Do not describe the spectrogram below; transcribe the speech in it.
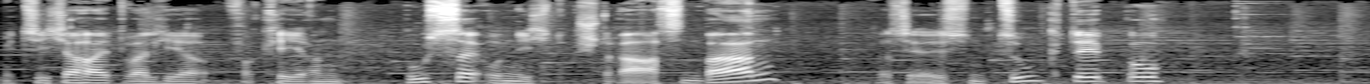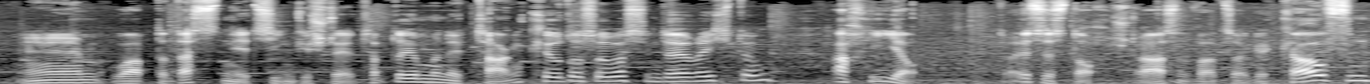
Mit Sicherheit, weil hier verkehren Busse und nicht Straßenbahn. Das hier ist ein Zugdepot. Ähm, wo habt ihr das denn jetzt hingestellt? Habt ihr immer eine Tanke oder sowas in der Richtung? Ach, hier. Da ist es doch. Straßenfahrzeuge kaufen.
